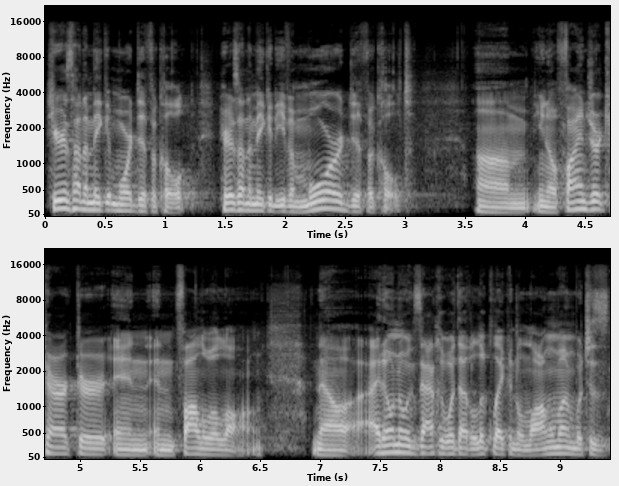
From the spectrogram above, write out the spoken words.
Here's how to make it more difficult. Here's how to make it even more difficult. Um, you know, find your character and and follow along. Now, I don't know exactly what that'll look like in the long run, which is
